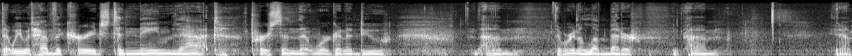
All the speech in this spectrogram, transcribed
that we would have the courage to name that person that we're going to do, um, that we're going to love better. Um, yeah.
